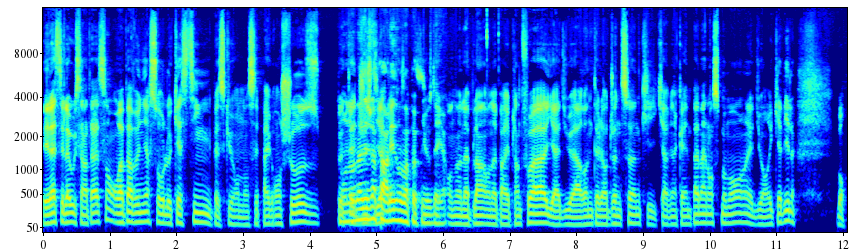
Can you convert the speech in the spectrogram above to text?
Et là, c'est là où c'est intéressant. On va pas revenir sur le casting parce qu'on n'en sait pas grand-chose. On en a déjà dire- parlé dans un Pop News d'ailleurs. On en a plein, on a parlé plein de fois. Il y a du Aaron Taylor Johnson qui, qui revient quand même pas mal en ce moment et du Henry Cavill. Bon,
